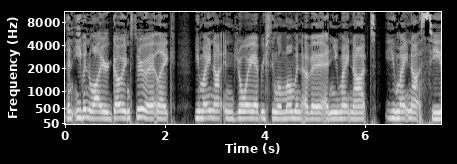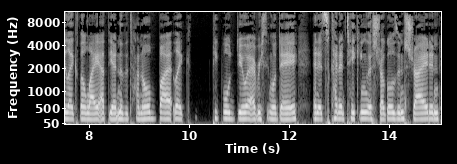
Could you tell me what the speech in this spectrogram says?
and even while you're going through it, like you might not enjoy every single moment of it and you might not, you might not see like the light at the end of the tunnel, but like people do it every single day and it's kind of taking the struggles in stride and,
